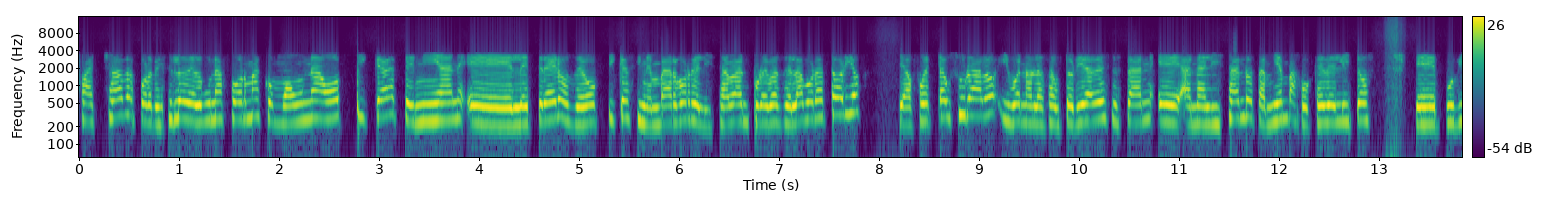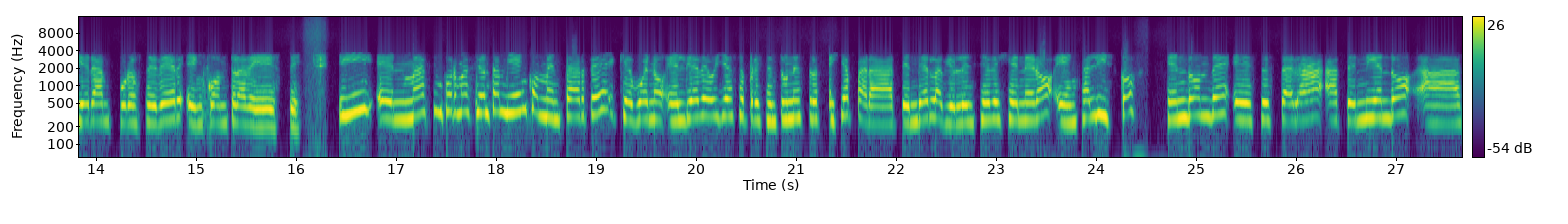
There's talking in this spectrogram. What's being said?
fachada, por decirlo de alguna forma, como una óptica, tenían eh, letreros de óptica, sin embargo realizaban pruebas de laboratorio ya fue clausurado y bueno, las autoridades están eh, analizando también bajo qué delitos eh, pudieran proceder en contra de este. Y en más información también comentarte que bueno, el día de hoy ya se presentó una estrategia para atender la violencia de género en Jalisco, en donde eh, se estará atendiendo a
